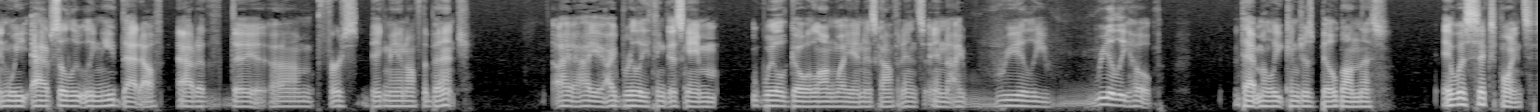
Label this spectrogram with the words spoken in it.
And we absolutely need that out, out of the um, first big man off the bench. I, I, I really think this game will go a long way in his confidence, and I really, really hope that Malik can just build on this. It was six points.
